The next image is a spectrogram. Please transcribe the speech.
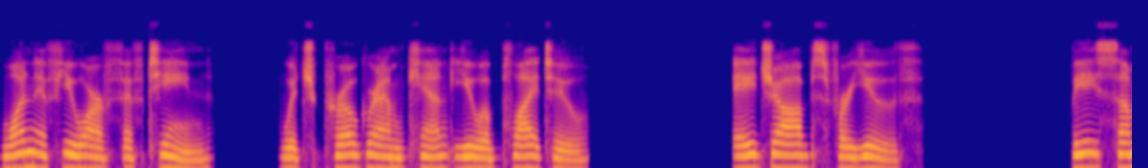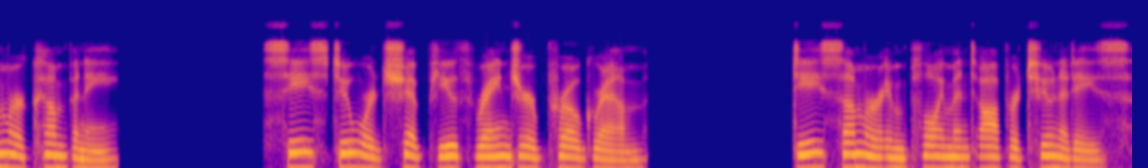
1 If you are 15, which program can't you apply to? A. Jobs for Youth B. Summer Company C. Stewardship Youth Ranger Program D. Summer Employment Opportunities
